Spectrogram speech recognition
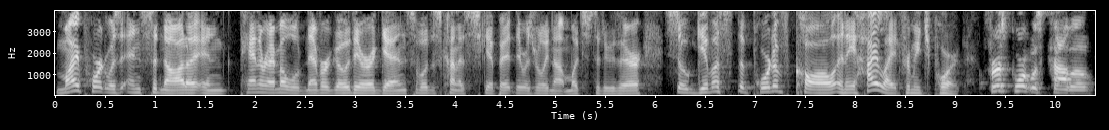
my port was ensenada and panorama will never go there again so we'll just kind of skip it. There was really not much to do there. So give us the port of call and a highlight from each port. First port was cabo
